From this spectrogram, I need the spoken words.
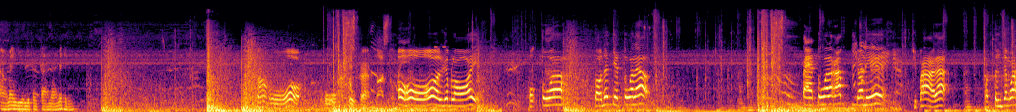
อ้าวแม่งยืนอยู่ตรงกลางมองไม่เห็นโอ้โหโอ้กระตุกอะ Lost the โอ้ lead. โห เรียบร้อยหกตัว ต่อเนื่องเจ็ดตัวแล้ว แปดตัวแล้วครับตอนนี้ชิบหายแล้วมันตึงจังวะ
